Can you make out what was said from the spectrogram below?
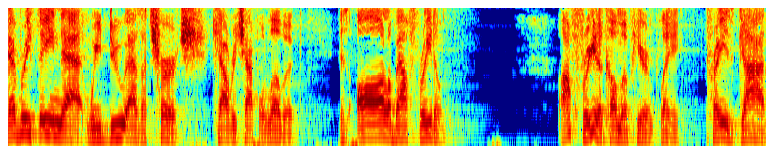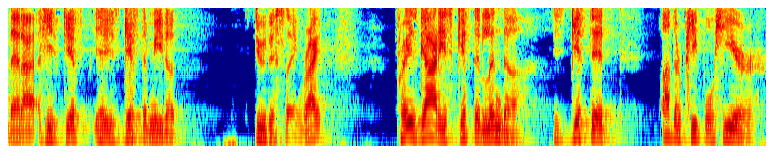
everything that we do as a church, Calvary Chapel Lubbock, is all about freedom. I'm free to come up here and play. Praise God that I, he's, gift, he's gifted me to do this thing, right? Praise God, He's gifted Linda. He's gifted other people here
